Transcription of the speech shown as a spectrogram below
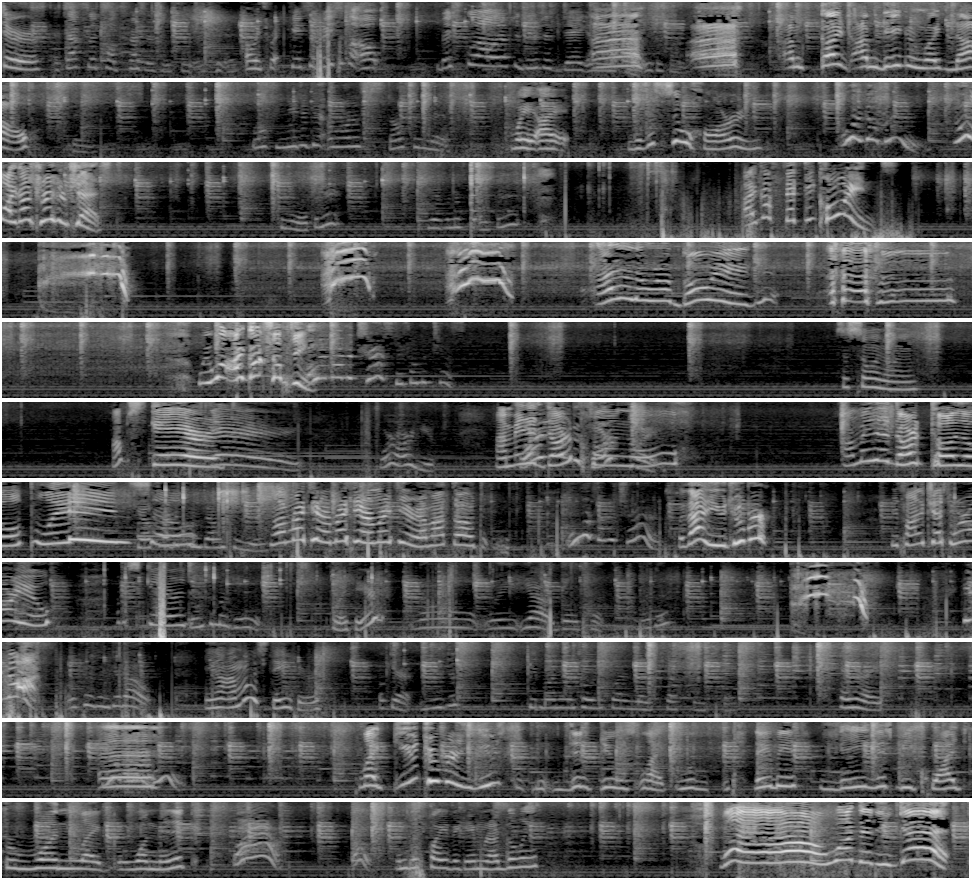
treasure. It's actually called treasure something. Oh, it's right. Okay, so basically, oh, basically all you have to do is just dig, and then it, you can find it. Uh, I'm good. I'm digging right now. Well, if you need to get a lot of stuff in this. Wait, I. This is so hard. Oh, I got money. Oh, I got a treasure chest. Can you open it? Do you have enough to open it? I got 50 coins. Stuff. Anyway. Uh, like YouTubers used to just do like they be they just be quiet for one like one minute and just play the game regularly. Whoa! What did you get?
